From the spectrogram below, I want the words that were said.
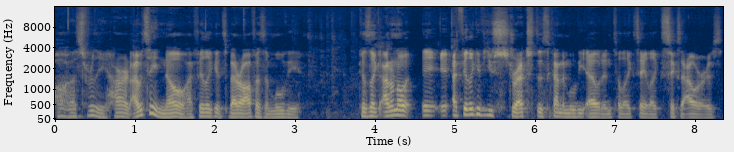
Oh, that's really hard. I would say no. I feel like it's better off as a movie. Because like I don't know, it, it, I feel like if you stretch this kind of movie out into like say like six hours,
